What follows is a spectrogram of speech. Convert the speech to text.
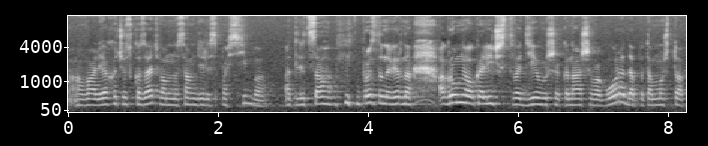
А, Валя, я хочу сказать вам на самом деле спасибо от лица просто, наверное, огромного количества девушек нашего города, потому что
